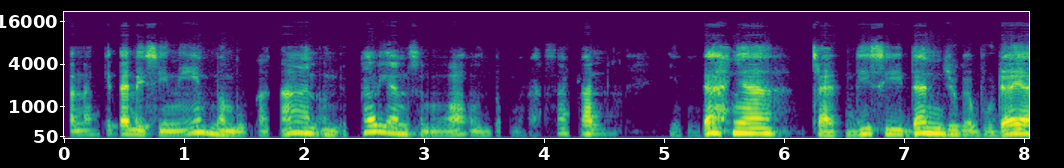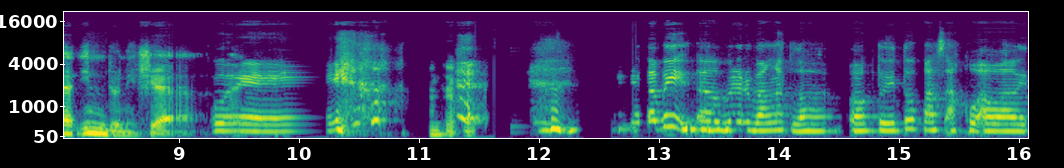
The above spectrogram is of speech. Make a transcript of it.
karena kita di sini membuka tangan untuk kalian semua untuk merasakan indahnya tradisi dan juga budaya Indonesia. Wih. Mantap. Ya, tapi uh, bener banget loh. Waktu itu pas aku awal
